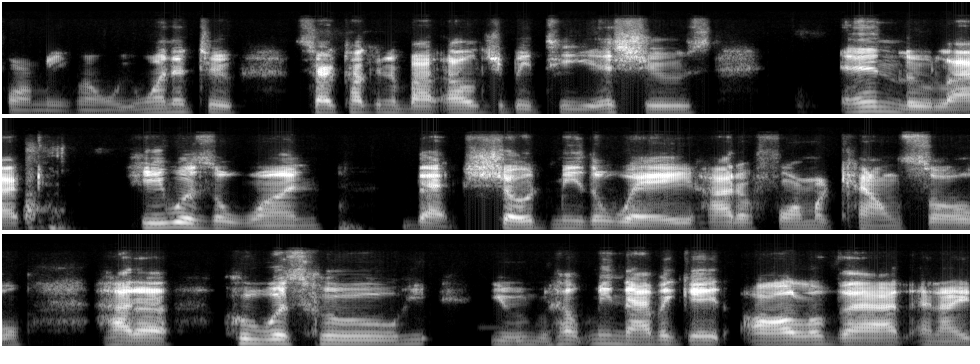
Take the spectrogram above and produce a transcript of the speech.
for me when we wanted to start talking about LGBT issues in LULAC. He was the one that showed me the way, how to form a council, how to who was who. You helped me navigate all of that, and I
